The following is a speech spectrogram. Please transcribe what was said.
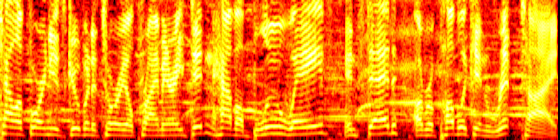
California's gubernatorial primary didn't have a blue wave, instead, a Republican riptide.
